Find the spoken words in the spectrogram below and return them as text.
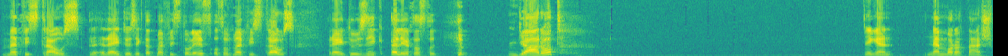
Mephistrauss rejtőzik, tehát Mephistolész, azaz Mephistrauss rejtőzik, elért azt, hogy gyárat. Igen, nem maradt más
